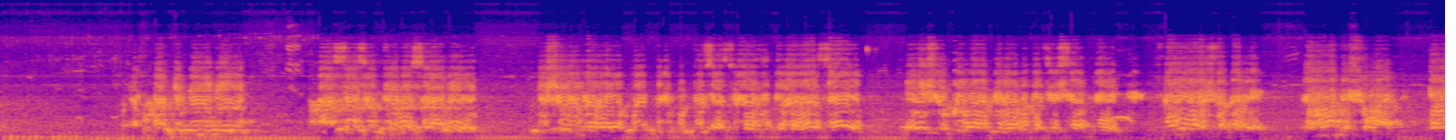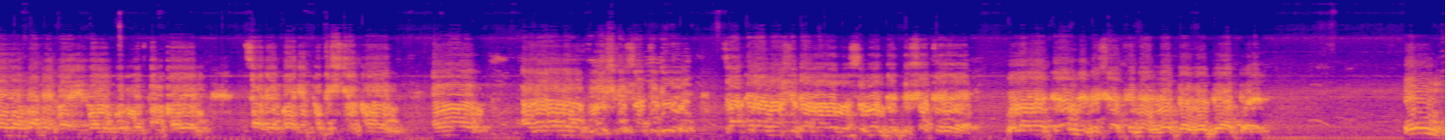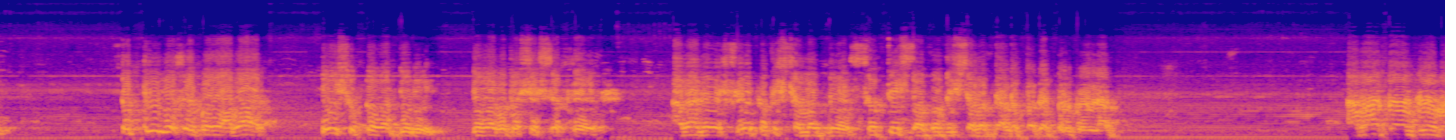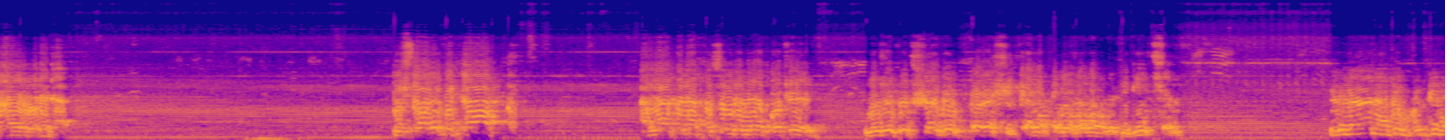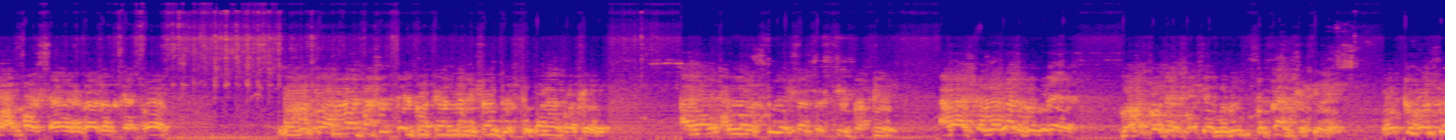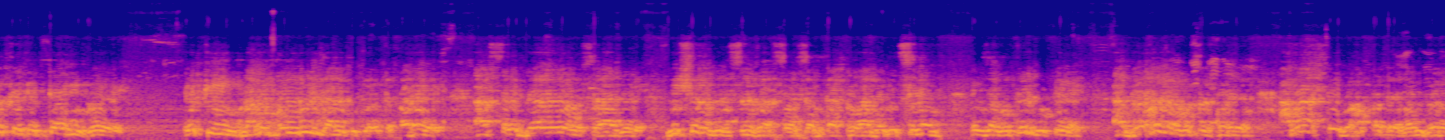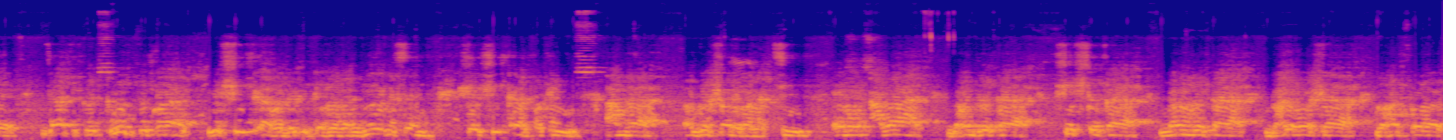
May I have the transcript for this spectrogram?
তাদের বাড়ি প্রতিষ্ঠা করেন এবং দেশকে সাথে সাথে ওলামা করেন এই সত্তর বছর পরে আবার এই শুক্রবার দিনে নিরাপত্তা শেষ রাখতে আমাদের সেই প্রতিষ্ঠার মধ্যে ছত্রিশটা প্রতিষ্ঠার মধ্যে আমরা পদার্পণ করলাম। আমার ইসলামের আল্লাহ তালা পথে নিজেকে উৎসর্গ করার শিক্ষা ভগবান আমাদেরকে দিয়েছেন। ইমান, আদব, বুদ্ধি সাহেব ইবাদত জগতে আল্লাহ দাসত্বের পথে আল্লাহকে সন্তুষ্ট করার পথে, আল্লাহ আল্লাহ রসুলের সন্তুষ্টির পথে, আবার কমগার হুজুরের মহব্বতের পথে প্রাণ থেকে ঐক্যবদ্ধ থেকে ত্যাগী হয়ে একটি মানব আলোচিত হতে পারে। আজ থেকে দেড় বিশ্বনবীর লেগেছিলেন এই জগতের বুকে আগ্রহ বছর পরে আবার সেই মহব্বতের বন্ধনে জাতিকে ঐক্যবদ্ধ করার যে শিক্ষা আমাদেরকে প্রমাণ দিয়ে গেছেন সেই শিক্ষার পথেই আমরা অগ্রসর বানাচ্ছি এবং আবার ভদ্রতা, শিষ্টতা, নম্রতা, ভালোবাসা মহব্বত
